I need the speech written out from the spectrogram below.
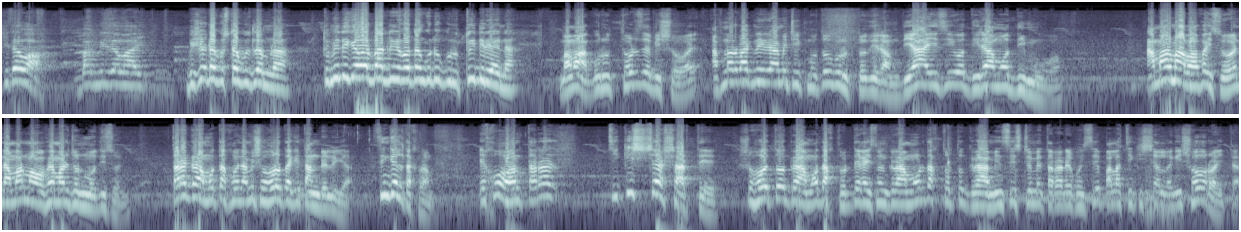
কিতাবা বাগনি জামাই। বিষয়টা বুঝতে বুঝলাম না। তুমি দেখি আমার বাগনির কথা কোনো গুরুত্বই দিলে না। মামা, গুরুত্বর যে বিষয়, আপনার বাগনির আমি ঠিক মতো গুরুত্ব দিলাম দিয়া আইসি ও দিরাম ও দিমু। আমার মা বাপ আইসন আমার মা বাপে আমার জন্ম দিছন তারা গ্রামত থাকেন, আমি শহরে থাকি টান্ডে লইয়া। সিঙ্গেল থাকলাম এখন তারা চিকিৎসার স্বার্থে হয়তো গ্রামও ডাক্তার দেখাইছেন গ্রামের ডাক্তার তো গ্রামীণ সিস্টেমে তারা কইছে পালা চিকিৎসার লাগি শহর আইতা।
